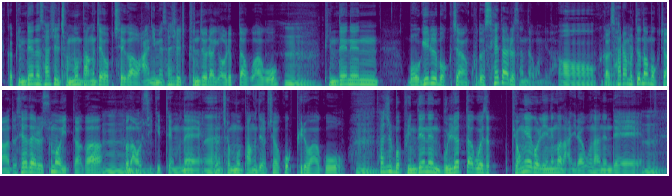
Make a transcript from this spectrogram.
그러니까 빈대는 사실 전문 방제 업체가 아니면 사실 근절하기 어렵다고 하고 음. 빈대는 먹이를 먹지 않고도 세 달을 산다고 합니다. 어, 그러니까. 사람을 뜯어먹지 않아도 세 달을 숨어 있다가 음. 또 나올 수 있기 때문에 네. 그런 전문 방제 업체가 꼭 필요하고 음. 사실 뭐 빈대는 물렸다고 해서 병에 걸리는 건 아니라고는 하는데 음.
